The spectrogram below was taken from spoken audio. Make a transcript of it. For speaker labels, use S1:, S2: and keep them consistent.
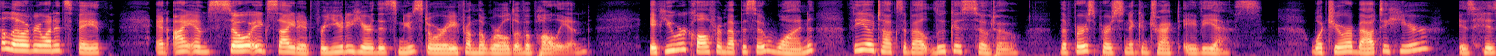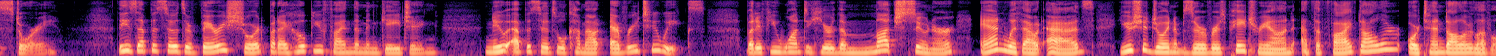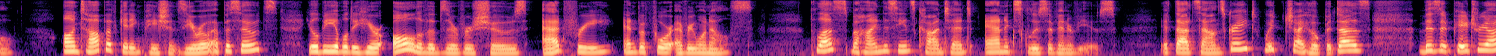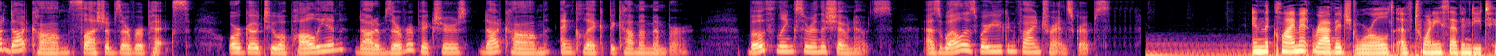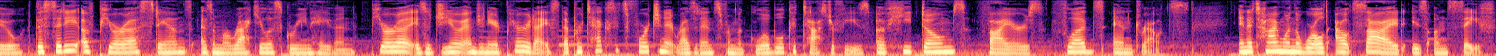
S1: Hello, everyone, it's Faith, and I am so excited for you to hear this new story from the world of Apollyon. If you recall from episode 1, Theo talks about Lucas Soto, the first person to contract AVS. What you're about to hear is his story. These episodes are very short, but I hope you find them engaging. New episodes will come out every two weeks, but if you want to hear them much sooner and without ads, you should join Observer's Patreon at the $5 or $10 level. On top of getting Patient Zero episodes, you'll be able to hear all of Observer's shows ad free and before everyone else, plus behind the scenes content and exclusive interviews. If that sounds great, which I hope it does, visit patreon.com slash observerpics or go to apollyon.observerpictures.com and click Become a Member. Both links are in the show notes, as well as where you can find transcripts.
S2: In the climate ravaged world of 2072, the city of Pura stands as a miraculous green haven. Pura is a geoengineered paradise that protects its fortunate residents from the global catastrophes of heat domes, fires, floods, and droughts. In a time when the world outside is unsafe,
